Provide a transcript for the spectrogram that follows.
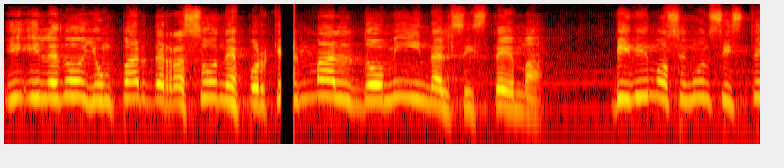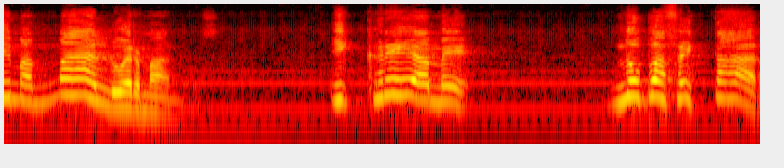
y, y le doy un par de razones porque el mal domina el sistema. Vivimos en un sistema malo, hermanos. Y créame, nos va a afectar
